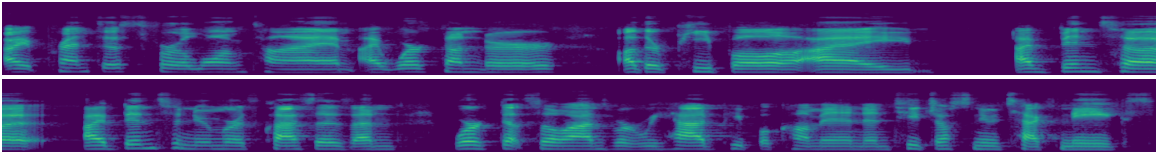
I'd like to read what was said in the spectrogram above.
I apprenticed for a long time. I worked under other people. I, I've been to, I've been to numerous classes and worked at salons where we had people come in and teach us new techniques,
